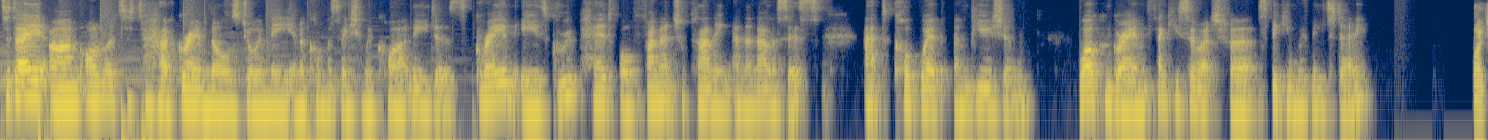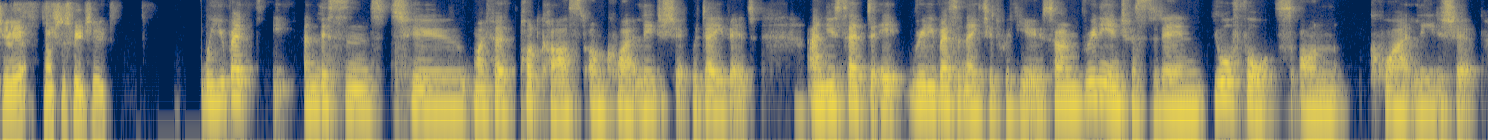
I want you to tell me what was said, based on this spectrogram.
Today, I'm honoured to have Graham Knowles join me in a conversation with Quiet Leaders. Graham is Group Head of Financial Planning and Analysis at Cobweb and Fusion. Welcome, Graham. Thank you so much for speaking with me today. Hi, Julia. Nice to speak to you. Well, you read and listened to my first podcast on quiet leadership with David, and you said it really resonated with you. So I'm really interested in your thoughts on quiet leadership.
